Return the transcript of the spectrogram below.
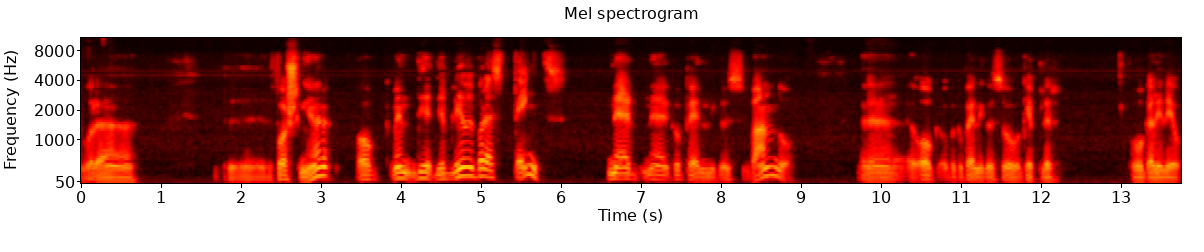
våra eh, forskningar. Och, men det, det blev ju bara stängt när, när Copernicus vann då. Eh, och, och Copernicus och Kepler och Galileo.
